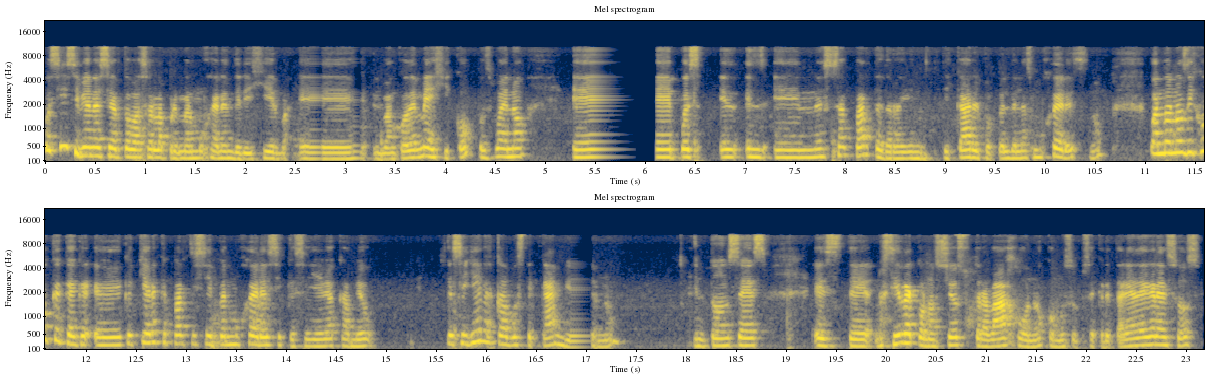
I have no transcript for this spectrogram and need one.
pues sí, si bien es cierto, va a ser la primera mujer en dirigir el Banco de México, pues bueno, eh, eh, pues en, esa parte de reivindicar el papel de las mujeres, ¿no? Cuando nos dijo que, eh, que, quiere que participen mujeres y que se lleve a cambio, que se lleve a cabo este cambio, ¿no? Entonces, este, sí reconoció su trabajo, ¿no? Como subsecretaria de egresos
